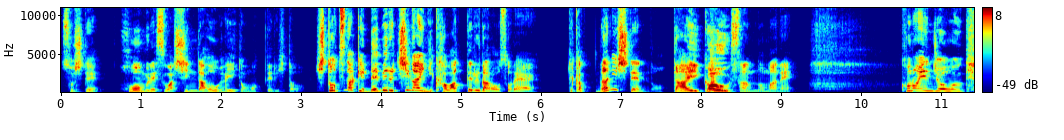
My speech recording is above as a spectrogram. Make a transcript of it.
そして、ホームレスは死んだ方がいいと思ってる人。一つだけレベル違いに変わってるだろう、それ。てか、何してんの？大ゴーさんの真似。この炎上を受け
